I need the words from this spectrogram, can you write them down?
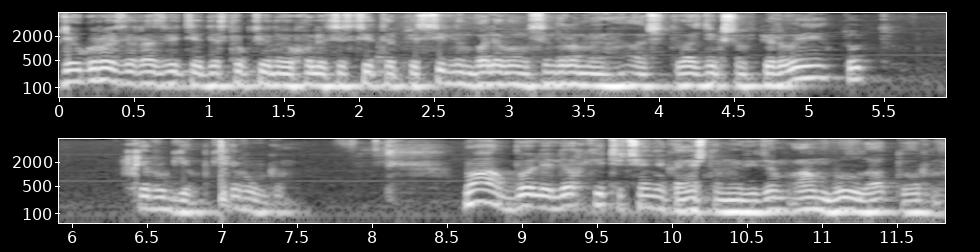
При угрозе развития деструктивного холецистита при сильном болевом синдроме, значит, возникшем впервые, тут хирургом, хирургом. Ну а более легкие течения, конечно, мы ведем амбулаторно.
